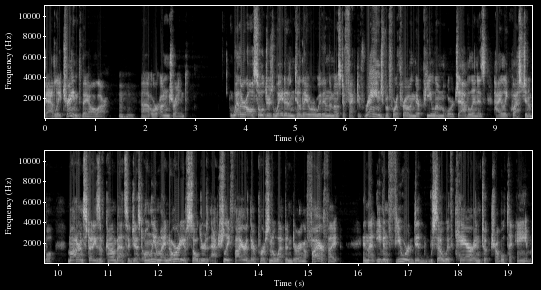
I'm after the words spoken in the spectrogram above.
badly trained they all are, Mhm. uh, or untrained. Whether all soldiers waited until they were within the most effective range before throwing their pilum or javelin is highly questionable. Modern studies of combat suggest only a minority of soldiers actually fired their personal weapon during a firefight, and that even fewer did so with care and took trouble to aim.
